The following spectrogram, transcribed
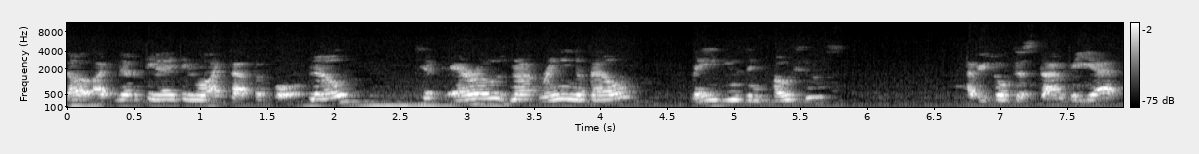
no, I've never seen anything like that before. No? Tipped arrows not ringing a bell? Made using potions? Have you talked to Stampy yet?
